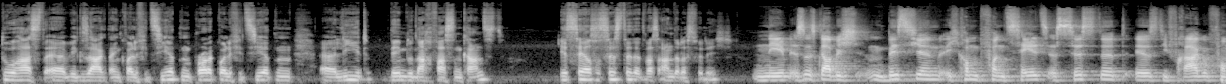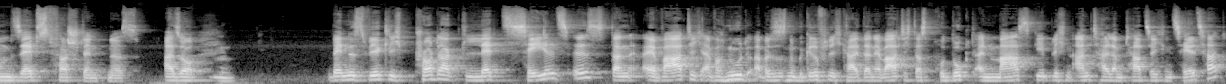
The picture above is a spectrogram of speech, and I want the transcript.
du hast, äh, wie gesagt, einen qualifizierten, Product-qualifizierten äh, Lead, dem du nachfassen kannst. Ist Sales Assisted etwas anderes für dich? Nee, es ist, glaube ich, ein bisschen, ich komme von Sales Assisted, ist die Frage vom Selbstverständnis. Also, mhm. wenn es wirklich Product-led Sales ist, dann erwarte ich einfach nur, aber das ist eine Begrifflichkeit, dann erwarte ich, dass Produkt einen maßgeblichen Anteil am tatsächlichen Sales hat.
